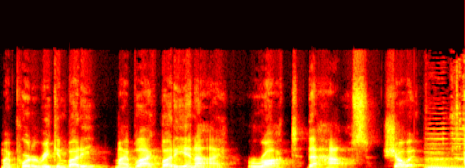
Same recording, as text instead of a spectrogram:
My Puerto Rican buddy, my black buddy, and I rocked the house. Show it.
